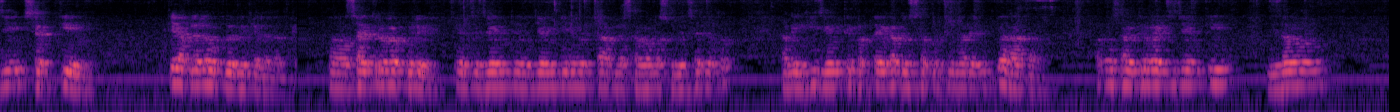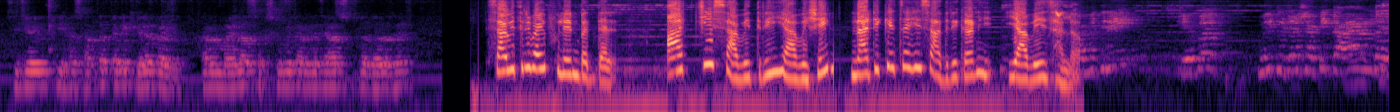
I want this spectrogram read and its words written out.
जी शक्ती आहे ती आपल्याला उपयोगी केल्या जाते. सावित्रीबाई फुले यांची जयंती जयंतीनिमित्त आपल्या सर्वांना शुभेच्छा देतो. आणि ही जयंती फक्त एका दिवसापुरती मर्यादित न आपण सावित्रीबाईची जयंती जिजाऊची जयंती ह्या सातत्याने केलं पाहिजे. कारण महिला सक्षमीकरणाची आज सुद्धा गरज आहे. सावित्रीबाई फुलेंबद्दल. आजची सावित्री याविषयी नाटिकेचंही सादरीकरण यावेळी झालं. सावित्री हे बघ मी तुझ्यासाठी काय आणलंय?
